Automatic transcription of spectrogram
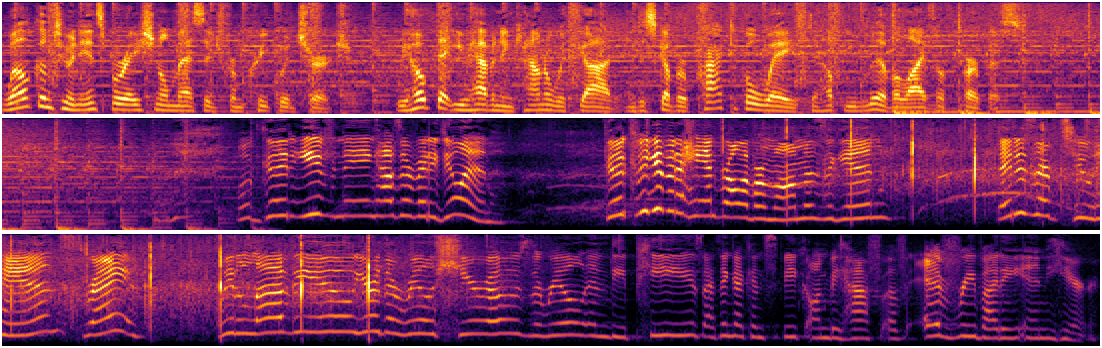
Welcome to an inspirational message from Creekwood Church. We hope that you have an encounter with God and discover practical ways to help you live a life of purpose. Well, good evening. How's everybody doing? Good. Can we give it a hand for all of our mamas again? They deserve two hands, right? We love you. You're the real heroes, the real MVPs. I think I can speak on behalf of everybody in here.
